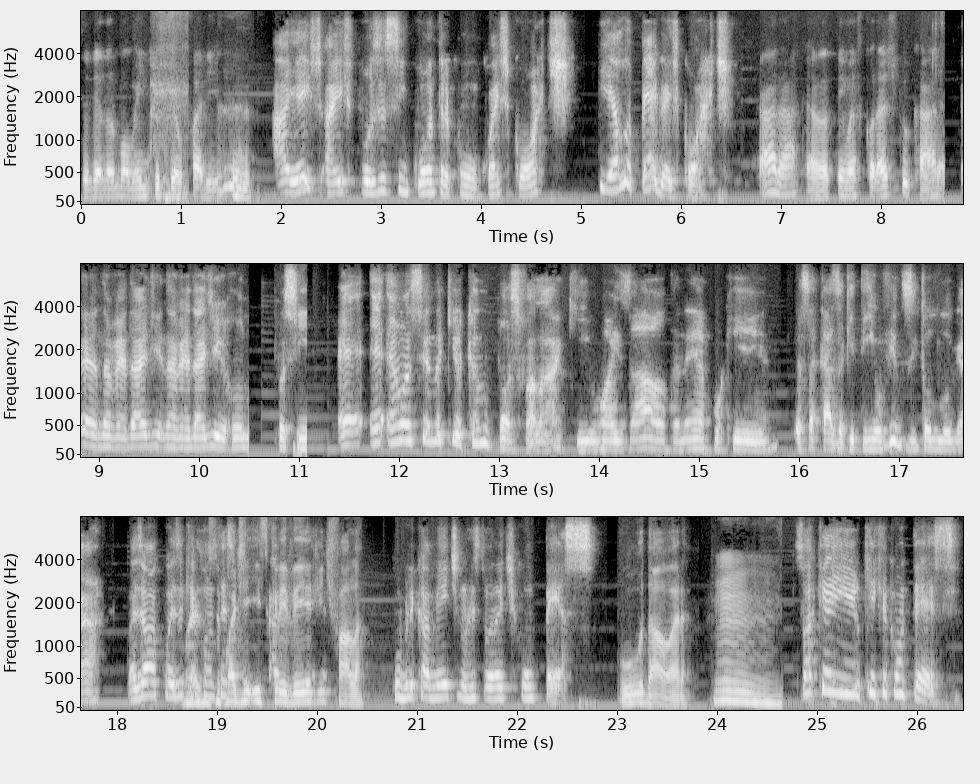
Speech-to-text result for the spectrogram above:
Seria normalmente o que eu faria. Aí a, a esposa se encontra com, com a escort e ela pega a escort. Caraca, ela tem mais coragem que o cara. É, na verdade, na verdade, rolou tipo assim. É, é, é uma cena que, que eu não posso falar aqui em voz alta, né? Porque essa casa aqui tem ouvidos em todo lugar. Mas é uma coisa que Mas acontece você pode escrever e a gente fala. publicamente no restaurante com pés. Uh, da hora. Hum. Só que aí, o que que acontece?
